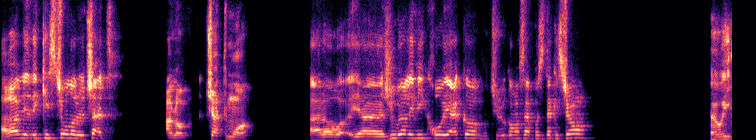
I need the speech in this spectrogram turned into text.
Arabe, il y a des questions dans le chat. Alors, chat-moi. Alors, j'ai ouvert les micros. Yaakov, tu veux commencer à poser ta question? Euh, oui,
